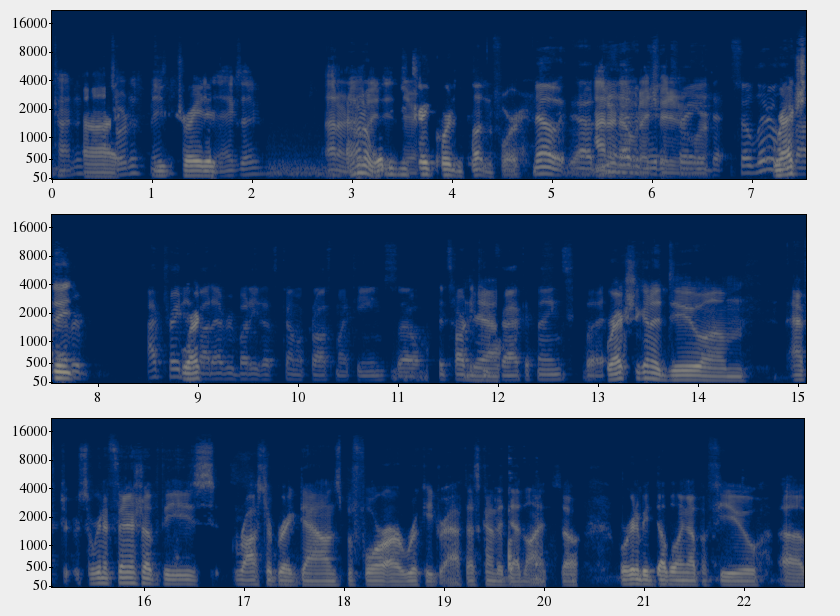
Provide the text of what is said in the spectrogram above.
Kind of? Uh, sort of? Maybe. you traded. Yeah, exactly. I don't know. I don't know. what What did did you there. trade Courtland Sutton for? No, uh, I don't know what I traded it trade. So literally, We're actually- every- I've traded we're- about everybody that's come across my team, so it's hard to Yeah. keep track of things. But We're actually gonna do um after so we're gonna finish up these roster breakdowns before our rookie draft. That's kind of the deadline. So we're gonna be doubling up a few uh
